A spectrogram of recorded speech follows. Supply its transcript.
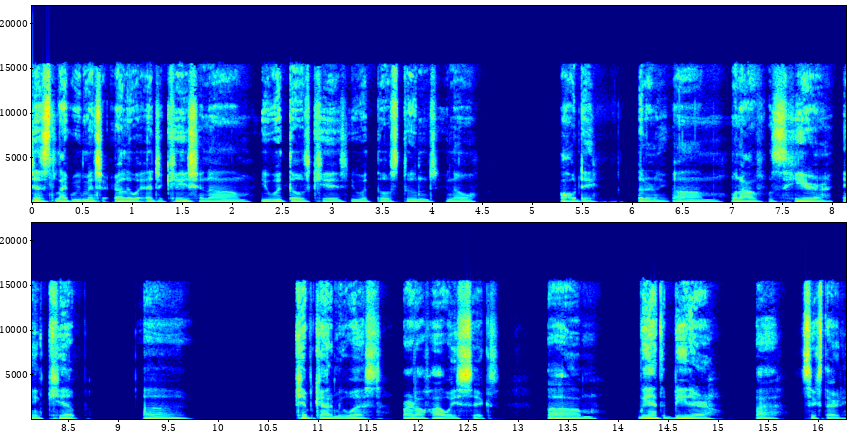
just like we mentioned earlier with education, um, you with those kids, you with those students, you know, all day, literally. Um, when I was here in KIPP, uh, KIPP Academy West, right off Highway Six, um, we had to be there by six thirty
